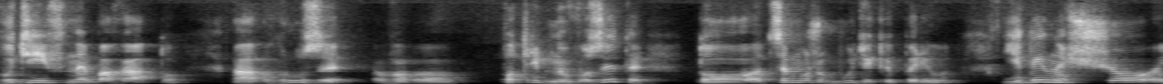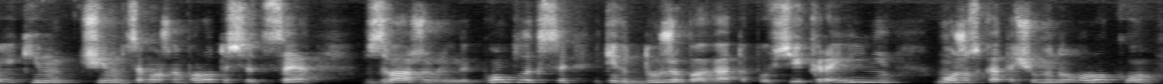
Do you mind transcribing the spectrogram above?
водіїв небагато, а грузи е, потрібно возити. То це може будь-який період. Єдине, що яким чим це можна боротися, це зважувальні комплекси, яких дуже багато по всій країні. Можу сказати, що минулого року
